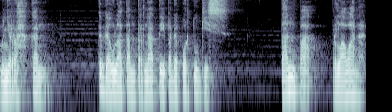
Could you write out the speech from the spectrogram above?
menyerahkan kedaulatan Ternate pada Portugis tanpa perlawanan.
